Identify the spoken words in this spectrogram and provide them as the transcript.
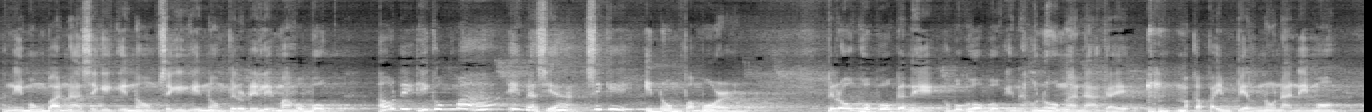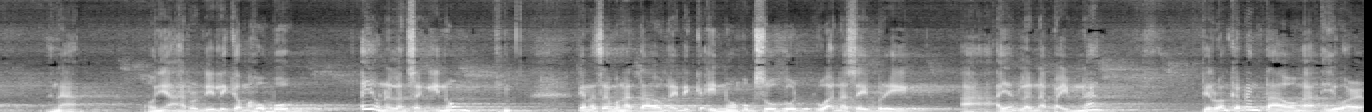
ang imong bana sige inom sige inom pero dili mahubog Aw di higugma, ina siya. Sige, inom pa more. Pero hubog gani, hubog-hubog inahunungan na kay makapaimpirno na nimo. Na unya aron dili ka mahubog, ayaw na lang sang inom. Kana sa mga tao nga hindi ka inom og sugod, wa na say break, ah, ayan lang na paimna. Pero ang kanang tao nga, you are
